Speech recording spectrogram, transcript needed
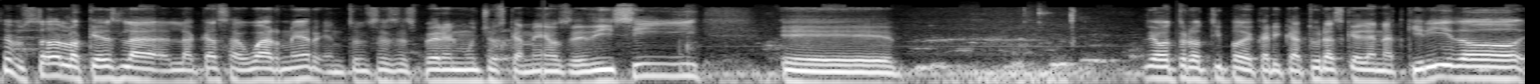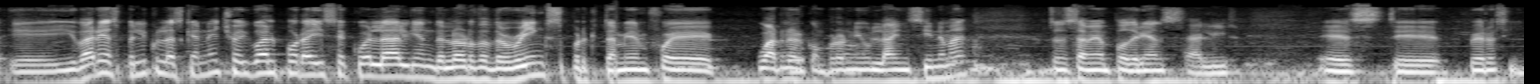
sí. pues todo lo que es la, la, casa Warner, entonces esperen muchos cameos de DC. Eh, de otro tipo de caricaturas que hayan adquirido eh, y varias películas que han hecho. Igual por ahí se cuela alguien de Lord of the Rings, porque también fue Warner compró New Line Cinema, entonces también podrían salir. Este, pero sí,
